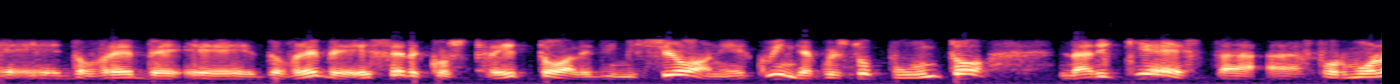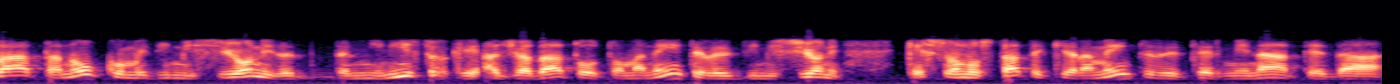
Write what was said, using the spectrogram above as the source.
eh, dovrebbe, eh, dovrebbe, essere costretto alle dimissioni. E quindi a questo punto la richiesta eh, formulata non come dimissioni del, del, ministro che ha già dato automaticamente le dimissioni che sono state chiaramente determinate da,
